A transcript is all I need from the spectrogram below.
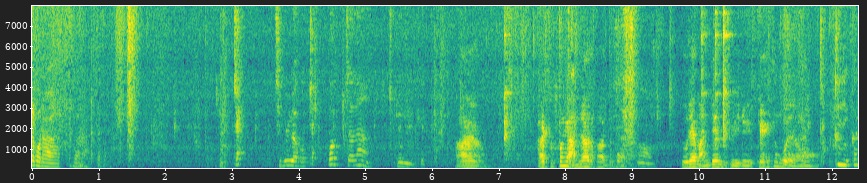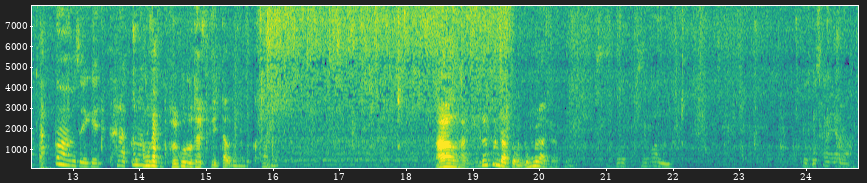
뜨거라 뜨거라 뜨거라. 쫙 집으려고 쫙 뻗잖아. 그러면 이렇게 아유 아직 손이 안 나가가지고 어 요리하면 안 되는데 지금 이렇게 해준 거예요 하니까 따끔하면서 이게 하나 끊어. 평생 불구로 될 수도 있다 그러는데 큰일 났네 아유 나 슬픈 잡고 눈물 난다 뭐 두번은 여기 살려라.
